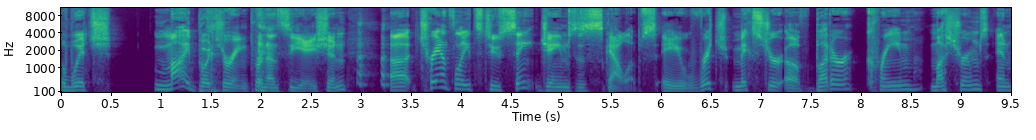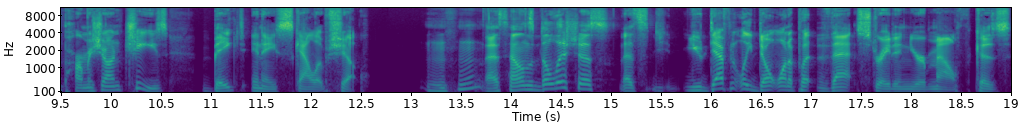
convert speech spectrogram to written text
which my butchering pronunciation uh, translates to St. James's scallops, a rich mixture of butter, cream, mushrooms, and Parmesan cheese baked in a scallop shell. Mm-hmm. That sounds delicious. That's you definitely don't want to put that straight in your mouth because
